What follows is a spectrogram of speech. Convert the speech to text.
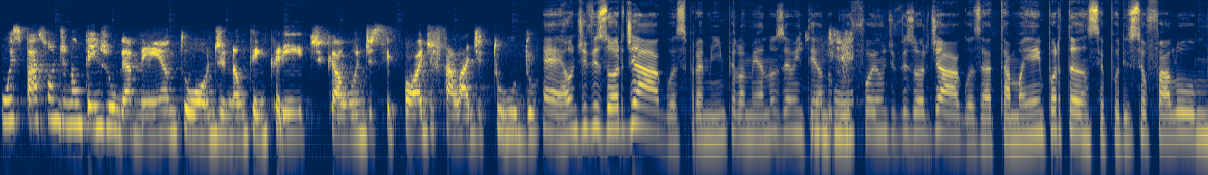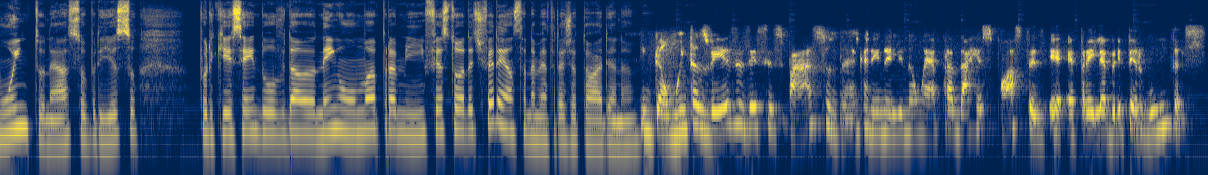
um espaço onde não tem julgamento, onde não tem crítica, onde se pode falar de tudo. É, é um divisor de águas, para mim, pelo menos, eu entendo uhum. que foi um divisor de águas, a tamanha importância por isso eu falo muito, né, sobre isso, porque sem dúvida nenhuma para mim fez toda a diferença na minha trajetória, né? Então, muitas vezes esse espaço, né, Karina, ele não é para dar respostas, é, é para ele abrir perguntas.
